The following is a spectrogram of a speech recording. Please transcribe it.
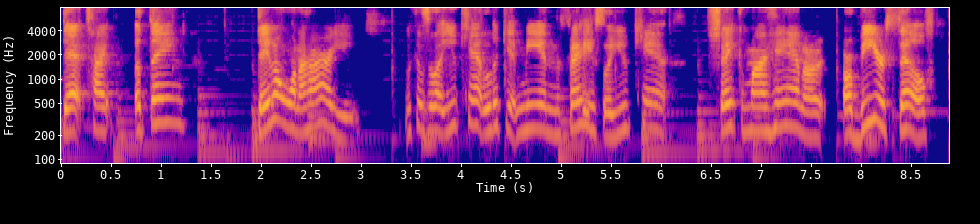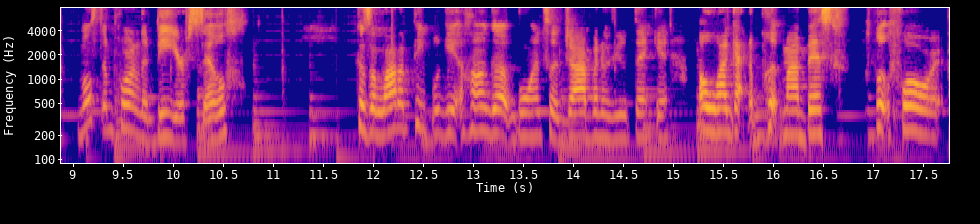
that type of thing, they don't want to hire you because like you can't look at me in the face or you can't shake my hand or or be yourself. Most importantly, be yourself. Because a lot of people get hung up going to a job interview thinking, "Oh, I got to put my best foot forward,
